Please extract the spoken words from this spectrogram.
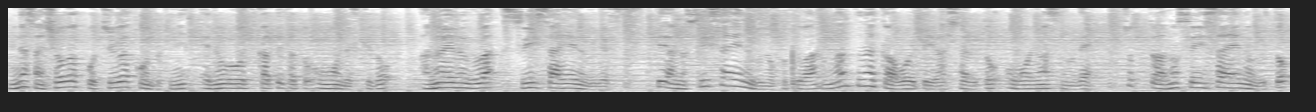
皆さん小学校、中学校の時に絵の具を使ってたと思うんですけど、あの絵の具は水彩絵の具です。で、あの水彩絵の具のことはなんとなく覚えていらっしゃると思いますので、ちょっとあの水彩絵の具と比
